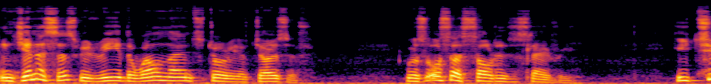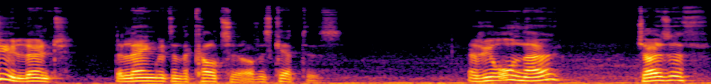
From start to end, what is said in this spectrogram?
In Genesis, we read the well known story of Joseph, who was also sold into slavery. He too learnt the language and the culture of his captors. As we all know, Joseph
